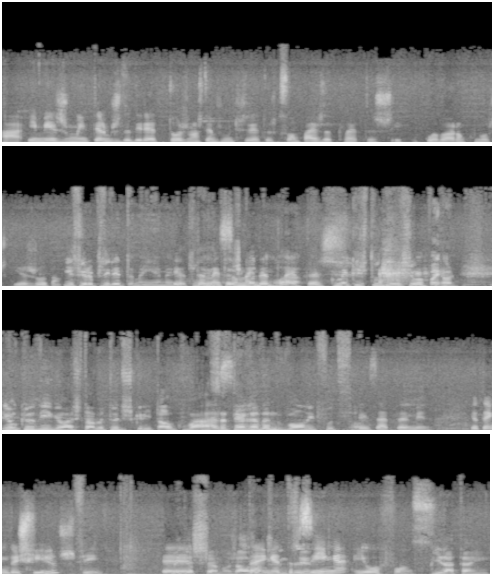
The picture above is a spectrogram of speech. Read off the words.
há. E mesmo em termos de diretores, nós temos muitos diretores que são pais de atletas e que colaboram connosco e ajudam. E a senhora Presidente também é mãe de atletas. Eu também sou mãe de atletas. Como é que isto tudo deixou a pai? Olha, eu que eu digo, eu acho que estava tudo escrito, Alcobaça, a terra de handball e de futsal. Exatamente. Eu tenho dois filhos. Sim. Como é que eles se chamam? Já os Tenho a Terezinha e o Afonso. Que idade têm?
